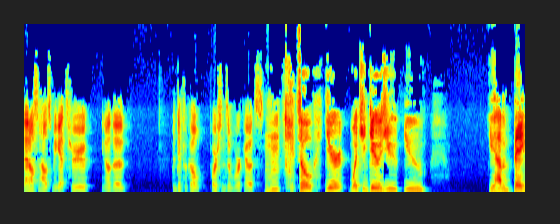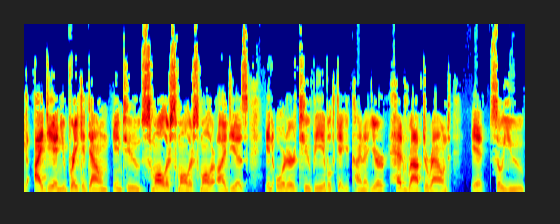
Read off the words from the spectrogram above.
that also helps me get through you know the the difficult portions of workouts. hmm So you're what you do is you you you have a big idea and you break it down into smaller, smaller, smaller ideas in order to be able to get your kind of your head wrapped around it, so you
